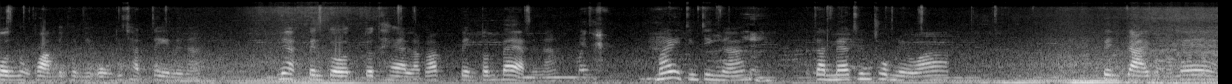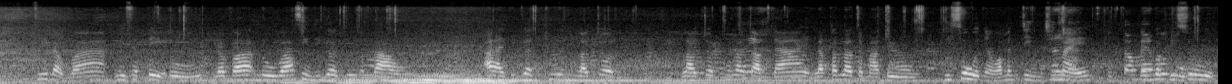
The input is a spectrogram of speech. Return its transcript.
ตนของความเป็นคนมีองค์ที่ชัดเจนเลยนะ เนี่ยเป็นตัวตัวแทนแล้วก็เป็นต้นแบบเลยนะ ไม่ใช่ไม่จริง ๆ นะอาจารย์แม่ชื่นชมเลยว่า เป็นกายของแม่ที่แบบว่ามีสติรู้ แล้วก็รู้ว่าสิ่งที่เกิดขึ้นกับเรา อะไรที่เกิดขึ้นเราจด เราจดเพื่อเราจำได้ แล้วก็เราจะมาดูพิสูจน์อย่างว่ามันจริงใช่ไหมถูกต้องเป็นแม่บทพูดพิถูสูกจน์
